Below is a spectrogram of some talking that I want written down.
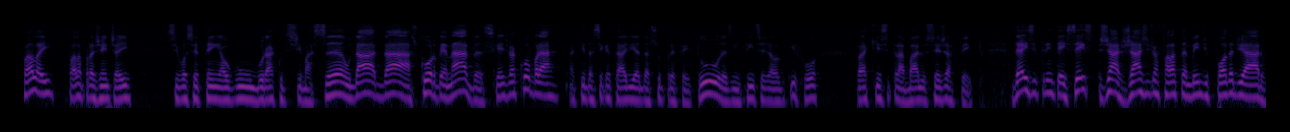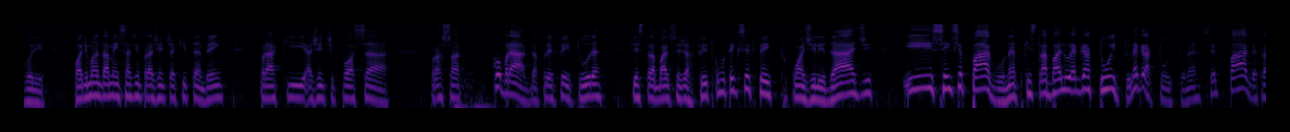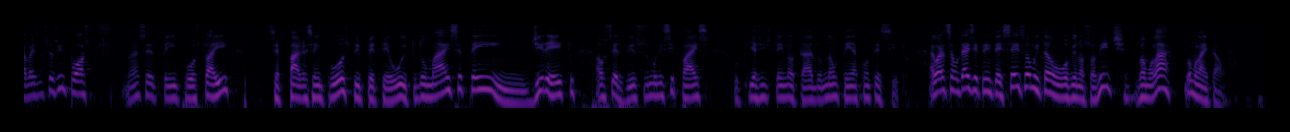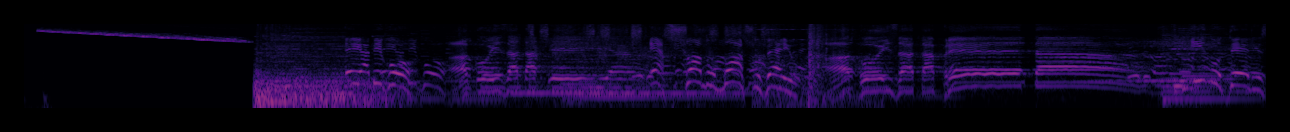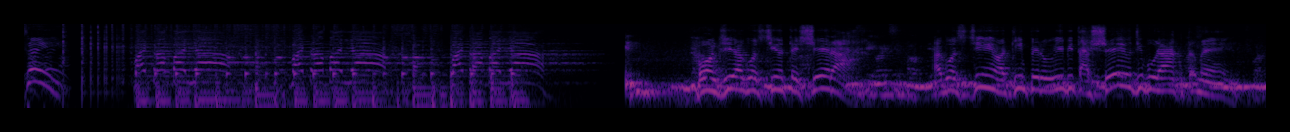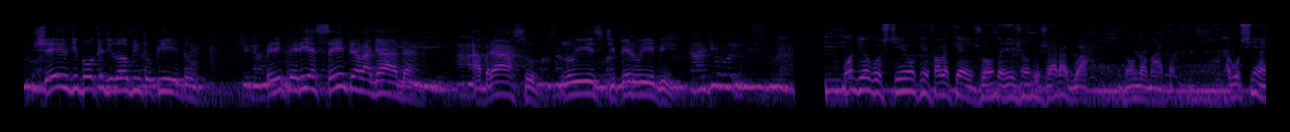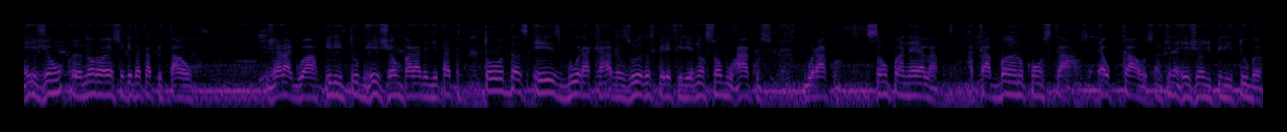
Fala aí, fala pra gente aí se você tem algum buraco de estimação, dá, dá as coordenadas que a gente vai cobrar aqui da Secretaria das Subprefeituras, enfim, seja lá do que for, para que esse trabalho seja feito. 10h36, já já a gente vai falar também de poda de árvore. Pode mandar mensagem para a gente aqui também, para que a gente possa, possa cobrar da prefeitura que esse trabalho seja feito como tem que ser feito, com agilidade e sem ser pago, né? Porque esse trabalho é gratuito, não é gratuito, né? Você paga através dos seus impostos, né? Você tem imposto aí, você paga seu imposto, IPTU e tudo mais, você tem direito aos serviços municipais o que a gente tem notado não tem acontecido. Agora são 10h36, vamos então ouvir nosso ouvinte? Vamos lá? Vamos lá então. Amigo! A coisa tá feia. É só no nosso, velho. A coisa tá preta. E no deles, hein? Vai trabalhar, vai trabalhar, vai trabalhar. Bom dia, Agostinho Teixeira. Agostinho, aqui em Peruíbe tá cheio de buraco também. Cheio de boca de lobo entupido. Periferia sempre alagada. Abraço, Luiz de Peruíbe. Bom dia, Agostinho. Quem fala aqui é João da região do Jaraguá, João da Mata. Agostinho, a região eh, noroeste aqui da capital Jaraguá, Pirituba, região Parada de Itaipa, todas esburacadas, ruas das periferias, não são buracos, buraco, são panela, acabando com os carros. É o caos aqui na região de Pirituba.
